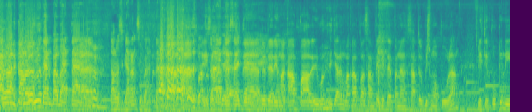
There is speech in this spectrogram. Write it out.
Kalau kalau dulu tanpa batas, kalau sekarang sebatas. Sebatas Sebatas saja. Nah, itu dari Makapal, jadi gua jalan ke Makapal sampai kita pernah satu bis mau pulang ditimpukin di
